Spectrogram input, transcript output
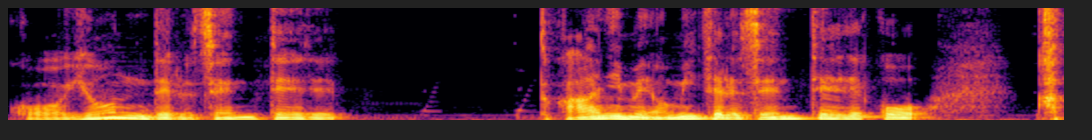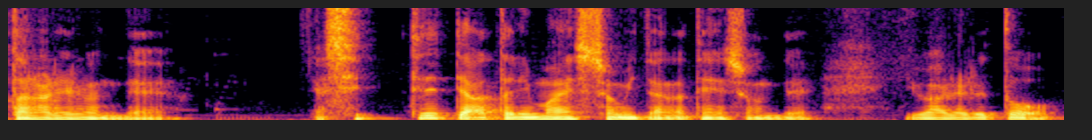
こう読んでる前提で、とかアニメを見てる前提でこう語られるんで、知ってて当たり前っしょみたいなテンションで言われると、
